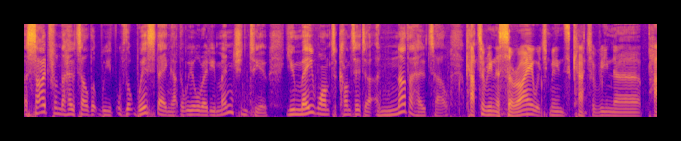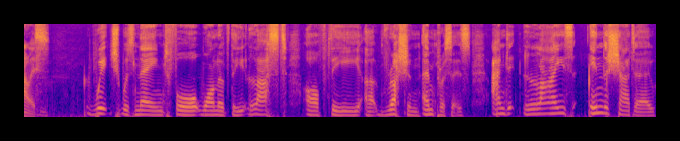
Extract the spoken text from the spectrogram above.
aside from the hotel that we that we're staying at that we already mentioned to you, you may want to consider another hotel Katerina Sarai, which means Katerina Palace. which was named for one of the last of the uh, Russian empresses, and it lies in the shadow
